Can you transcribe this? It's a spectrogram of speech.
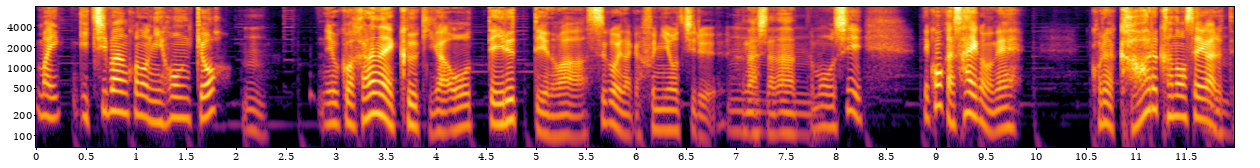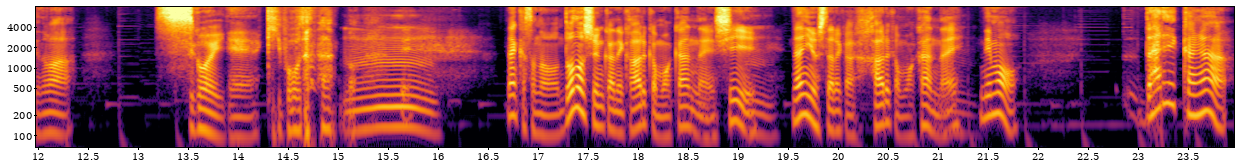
まあ、い一番この日本教、うん。よくわからない空気が覆っているっていうのは、すごいなんか腑に落ちる話だなって思うし、で、今回最後のね、これが変わる可能性があるっていうのは、すごいね、希望だなと。うん。なんかその、どの瞬間で変わるかもわかんないし、うん。何をしたらか変わるかもわかんない。うん。でも、誰かが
